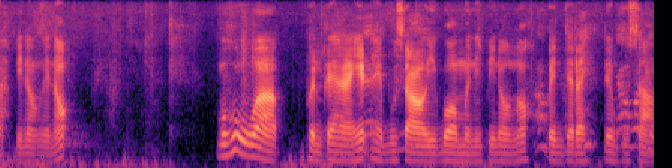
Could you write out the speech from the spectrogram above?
ละพี่น้องเอ้ยเนาะบ่ฮู้ว่า พิ่นไปหาเฮ็ดให้ผู้สาวอีกบ่มื้อนี้พี่น้องเนาะเป็นจังไดเรื่องผู้สาว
